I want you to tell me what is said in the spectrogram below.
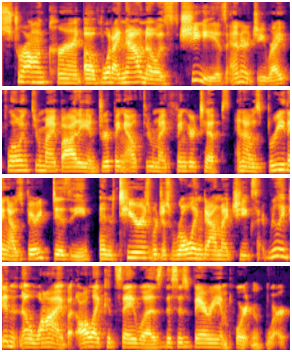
strong current of what I now know as chi, is energy, right? Flowing through my body and dripping out through my fingertips. And I was breathing. I was very dizzy and tears were just rolling down my cheeks. I really didn't know why, but all I could say was, This is very important work.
